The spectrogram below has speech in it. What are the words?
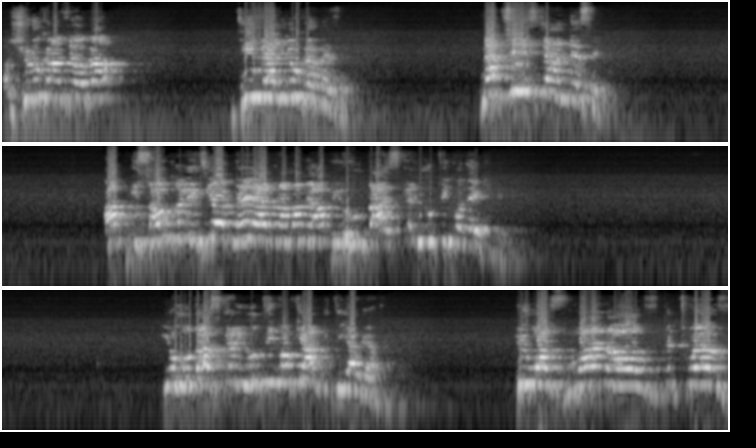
اور شروع کہاں سے ہوگا؟ ڈی ویلو کرنے سے۔ نہ چیز جاننے سے۔ آپ عیساؤ کو لیجیے اور نئے عہد نامہ میں آپ یہودا، اس کے یوتی کو دیکھیے یہودا، اس کے یوتی کو کیا دیا گیا تھا؟ He was one of the twelve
